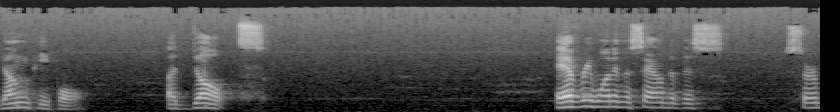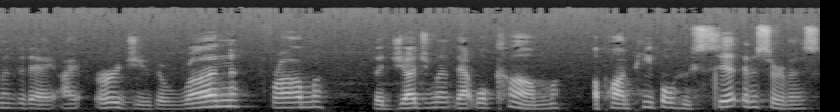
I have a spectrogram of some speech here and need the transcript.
Young people, adults, everyone in the sound of this sermon today, I urge you to run from the judgment that will come upon people who sit in a service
